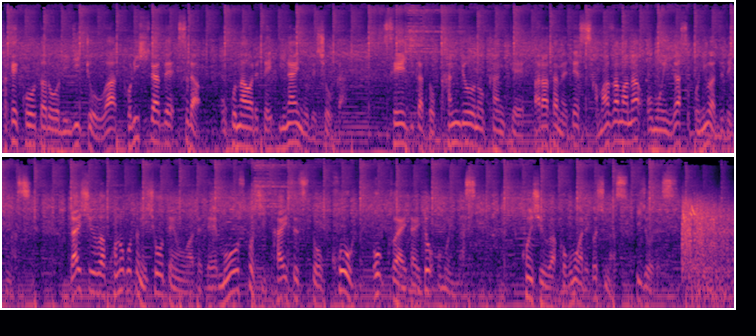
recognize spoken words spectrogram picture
加計幸太郎理事長は取り調べすら行われていないのでしょうか。政治家と官僚の関係改めてさまざまな思いがそこには出てきます。来週はこのことに焦点を当ててもう少し解説と講義を加えたいと思います。今週はここまでとします。以上です。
